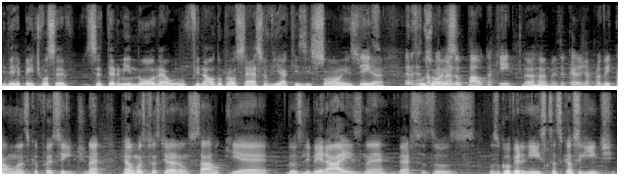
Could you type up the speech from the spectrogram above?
e de repente você, você terminou né, o, final do processo via aquisições, via Isso. Se eu tô fusões. queimando pauta aqui, Aham. mas eu quero já aproveitar um lance que foi o seguinte, né? Que algumas pessoas tiraram um sarro que é dos liberais, né? Versus os, os governistas, que é o seguinte.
